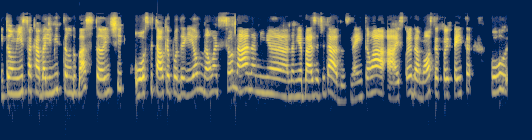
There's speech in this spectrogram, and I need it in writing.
Então, isso acaba limitando bastante o hospital que eu poderia ou não adicionar na minha, na minha base de dados, né? Então, a, a escolha da amostra foi feita por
